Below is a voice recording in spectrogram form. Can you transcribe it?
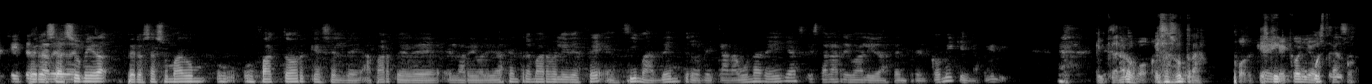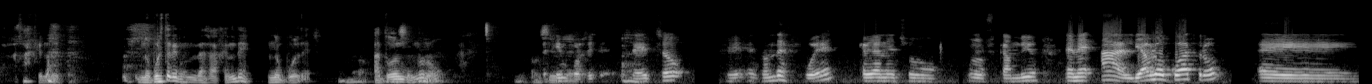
existe Pero se, ha asumido, pero se ha sumado un, un- un factor que es el de, aparte de la rivalidad entre Marvel y DC, encima, dentro de cada una de ellas, está la rivalidad entre el cómic y la peli. Y claro, esa es otra. ¿Por qué? Es que ¿Qué coño no puedes tener pasa? contra esa gente. No puedes A todo el mundo, ¿no? Es imposible. De hecho, eh, ¿dónde fue que habían hecho unos cambios? En el, ah, el Diablo 4 eh,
